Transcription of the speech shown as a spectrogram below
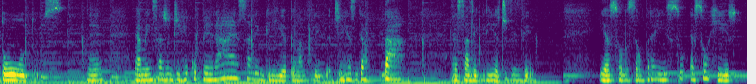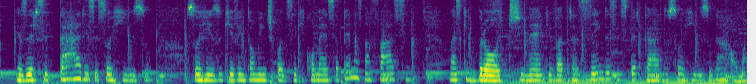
todos. Né? É a mensagem de recuperar essa alegria pela vida, de resgatar essa alegria de viver. E a solução para isso é sorrir, exercitar esse sorriso, sorriso que eventualmente pode ser que comece apenas na face, mas que brote, né, que vá trazendo esse despertar do sorriso da alma.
